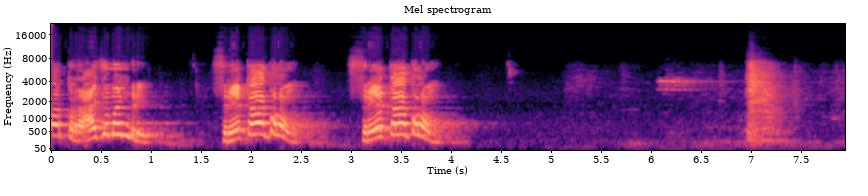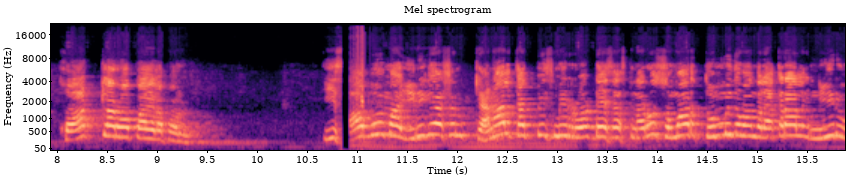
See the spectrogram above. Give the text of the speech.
వర్క్ రాజమండ్రి శ్రీకాకుళం శ్రీకాకుళం. కోట్ల రూపాయల పనులు. ఈ సాబు మా ఇరిగేషన్ కెనాల్ కప్పేసి మీరు రోడ్డు వేసేస్తున్నారు. సుమారు తొమ్మిది వందల ఎకరాల నీరు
